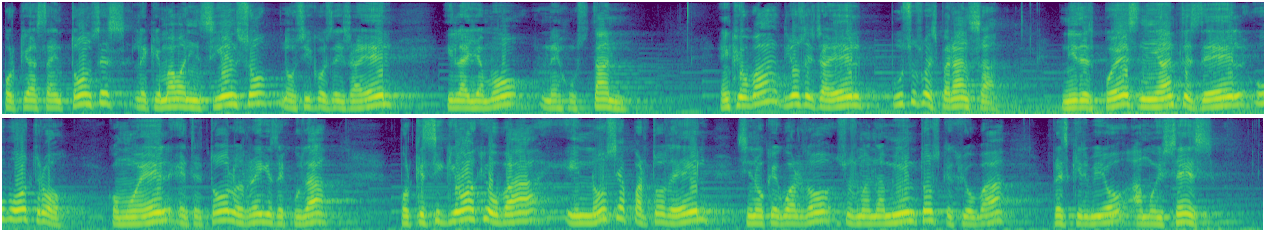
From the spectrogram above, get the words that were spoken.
porque hasta entonces le quemaban incienso los hijos de Israel, y la llamó Nehustán. En Jehová, Dios de Israel, puso su esperanza ni después ni antes de él hubo otro como él entre todos los reyes de Judá, porque siguió a Jehová y no se apartó de él, sino que guardó sus mandamientos que Jehová prescribió a Moisés.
